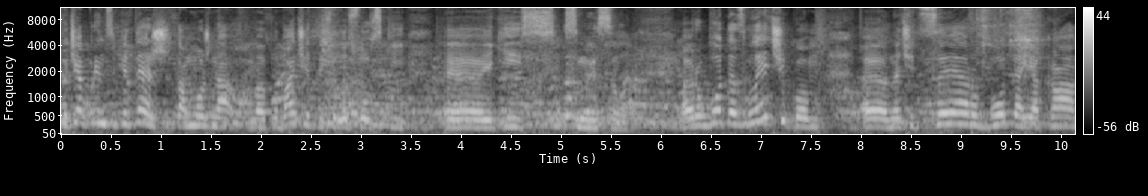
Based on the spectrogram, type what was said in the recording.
Хоча, в принципі, теж там можна е, побачити філософський е, якийсь смисл. Робота з глечиком, е, значить, це робота, яка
